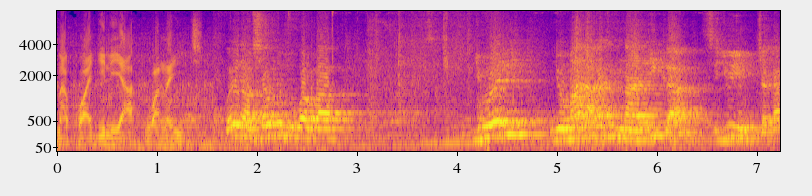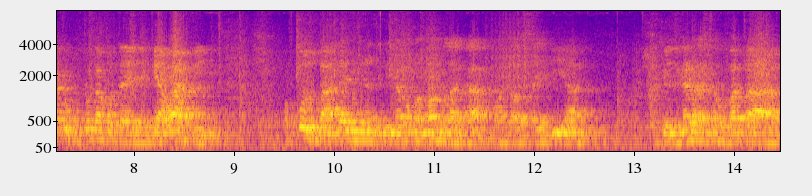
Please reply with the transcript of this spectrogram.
na kwa ajili ya wananchi. Kwa hiyo nawashauri tu kwamba jueni, ndio maana wakati mnaandika, sijui mchakato kutoka hapo utaelekea wapi. Of course baadaye mimi nategemea kwamba mamlaka watawasaidia ikiwezekana katika kupata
